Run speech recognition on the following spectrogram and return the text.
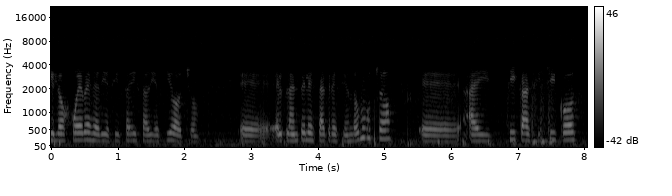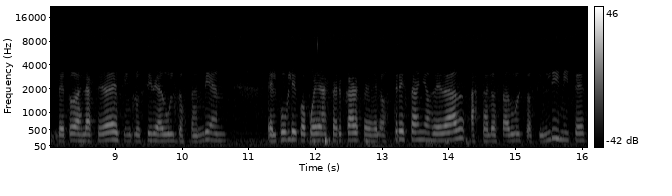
y los jueves de 16 a 18. Eh, el plantel está creciendo mucho, eh, hay chicas y chicos de todas las edades, inclusive adultos también. El público puede acercarse desde los 3 años de edad hasta los adultos sin límites.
